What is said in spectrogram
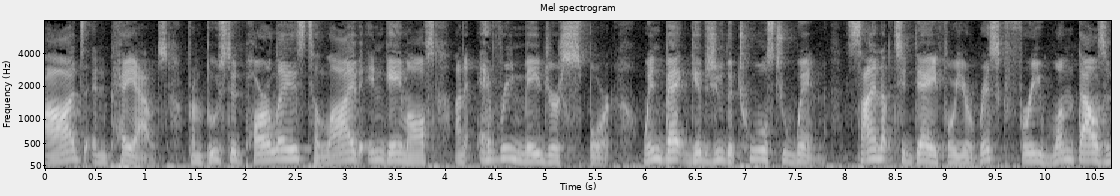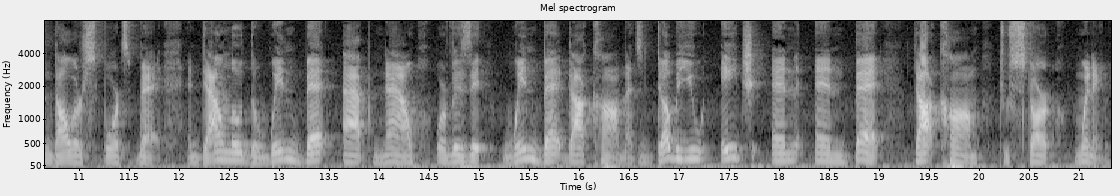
odds, and payouts from boosted parlays to live in game offs on every major sport. WynnBET gives you the tools to win. Sign up today for your risk free $1,000 sports bet and download the WinBet app now or visit wynnbet.com. That's W H N N bet.com to start winning.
